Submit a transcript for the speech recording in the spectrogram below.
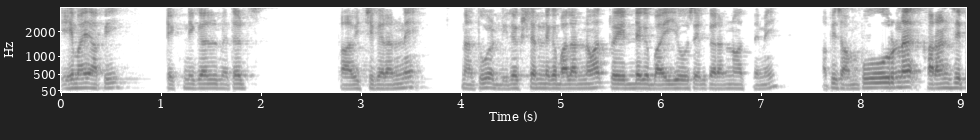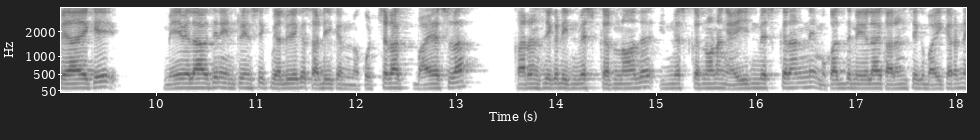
එහෙමයි අපි ටෙක්නිකල් මෙතඩ්ස් පාවිච්චි කරන්නේ. නතුව ඩිරක්ෂන් එක බලන්නවත් ට්‍රේඩ් එක බයිහෝසෙල් කරන්නවත් නෙමේ අපි සම්පූර්ණ කරන්සි පයායක මේ වෙලා තින ඉන්ට්‍රන්සික් වැලුව එක සඩි කරන්න කොච්චරක් බයස්ලා කරන්සිකට ඉන්වස් කරනවාද? ඉන්වස් කරනවන ඇයි ඉන්වස් කරන්න? මොකද මේලා කරන්සික බයි කරන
